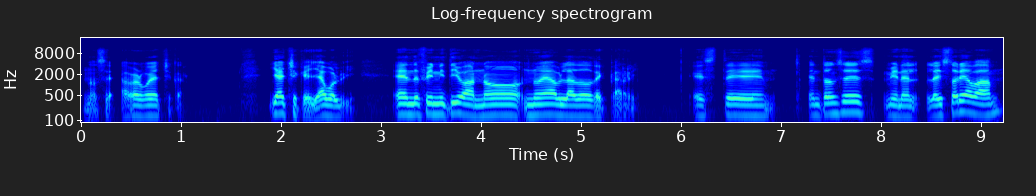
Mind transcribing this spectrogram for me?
No sé. A ver, voy a checar. Ya chequé, ya volví. En definitiva, no, no he hablado de Carrie. Este. Entonces, miren, la historia va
